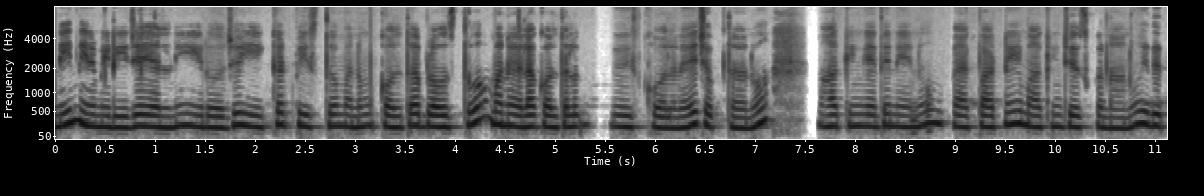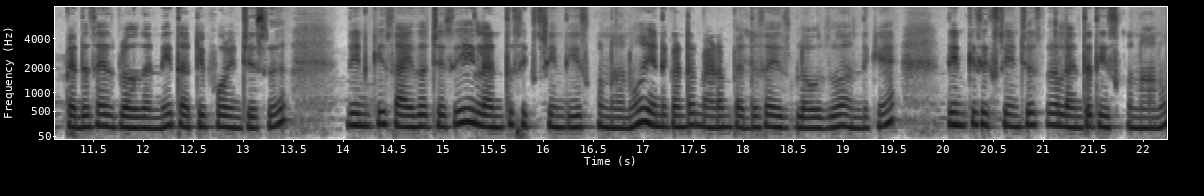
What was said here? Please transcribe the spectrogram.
అండి నేను మీ డీజేఎల్ని ఈరోజు ఈ కట్ పీస్తో మనం కొలత బ్లౌజ్తో మనం ఎలా కొలతలు తీసుకోవాలనేది చెప్తాను. మార్కింగ్ అయితే నేను బ్యాక్ పార్ట్ని మార్కింగ్ చేసుకున్నాను. ఇది పెద్ద సైజ్ బ్లౌజ్ అండి థర్టీ ఫోర్ ఇంచెస్. దీనికి సైజ్ వచ్చేసి లెంత్ సిక్స్టీన్ తీసుకున్నాను. ఎందుకంటే మేడం పెద్ద సైజ్ బ్లౌజు అందుకే దీనికి సిక్స్టీ ఇంచెస్ లెంత్ తీసుకున్నాను.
